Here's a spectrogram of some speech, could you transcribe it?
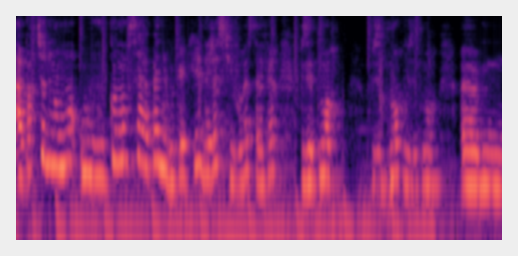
à partir du moment où vous commencez à peine, vous calculez déjà ce qu'il vous reste à faire, vous êtes mort vous êtes mort, vous êtes mort. Euh,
